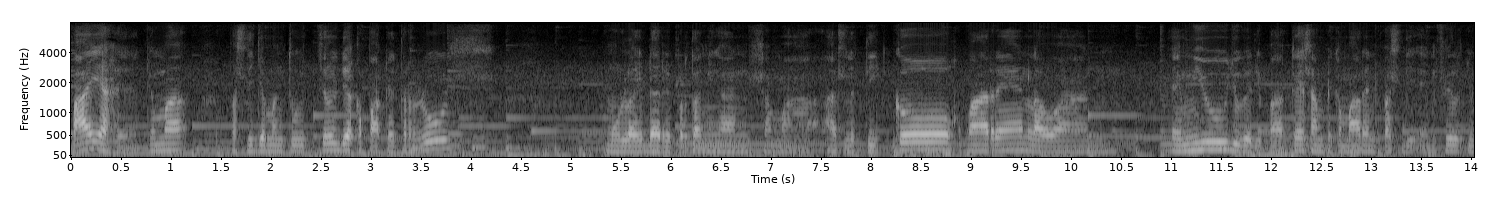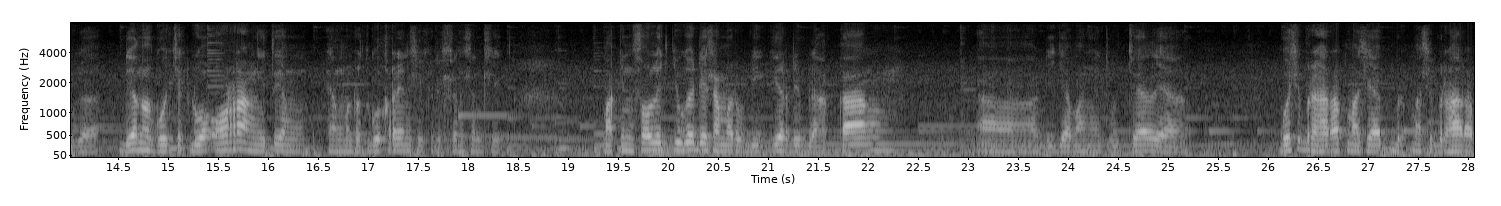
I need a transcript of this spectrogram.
payah ya. Cuma pas di zaman Tuchel dia kepake terus. Mulai dari pertandingan sama Atletico kemarin lawan MU juga dipakai sampai kemarin pas di Anfield juga. Dia ngegocek dua orang itu yang yang menurut gue keren sih Christensen sih. Makin solid juga dia sama Rudiger di belakang. Uh, di zamannya Tuchel ya gue sih berharap masih masih berharap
